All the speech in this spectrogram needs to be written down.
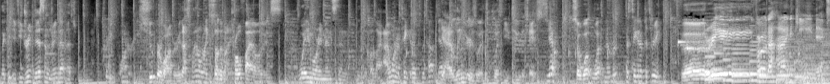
like. If you drink this and drink that, that's pretty watery. Super watery. That's why I don't like So the profile is way more immense than the, the Bud Light. I want to take it up to the top. Yeah. yeah, it lingers with with you too. The taste. Yeah. So what what number? Let's take it up to three. Three for the Heineken next.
